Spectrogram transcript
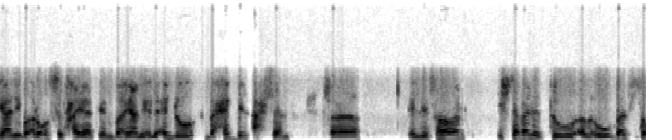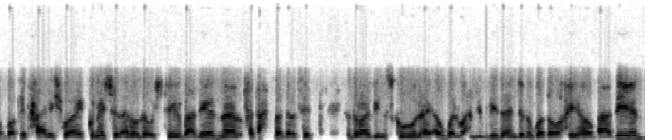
يعني بقرأ قصة حياتهم يعني لأنه بحب الأحسن. فاللي صار اشتغلت وبس ظبطت حالي شوي نشتغل أنا وزوجتي وبعدين فتحت مدرسة driving school هي أول وحده بلندن وضواحيها وبعدين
